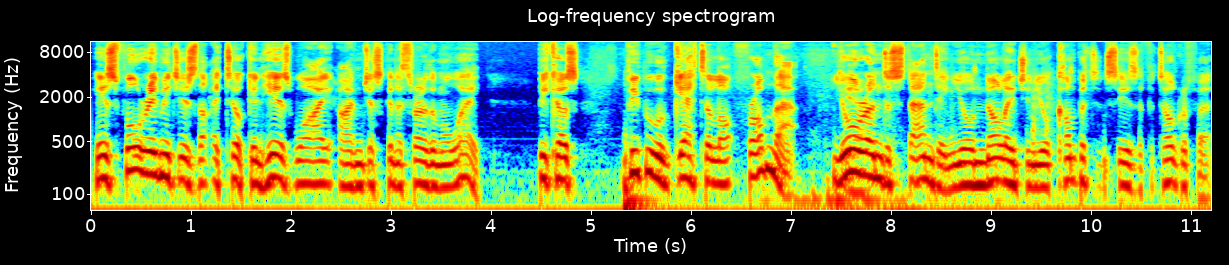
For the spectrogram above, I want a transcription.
Here's four images that I took, and here's why I'm just going to throw them away, because people will get a lot from that. Your understanding, your knowledge, and your competency as a photographer,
